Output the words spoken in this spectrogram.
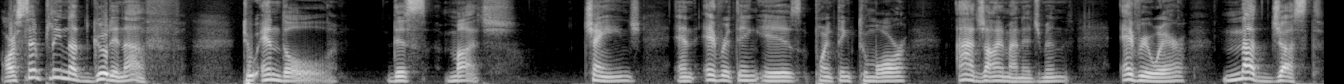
are simply not good enough to handle this much change, and everything is pointing to more agile management everywhere, not just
